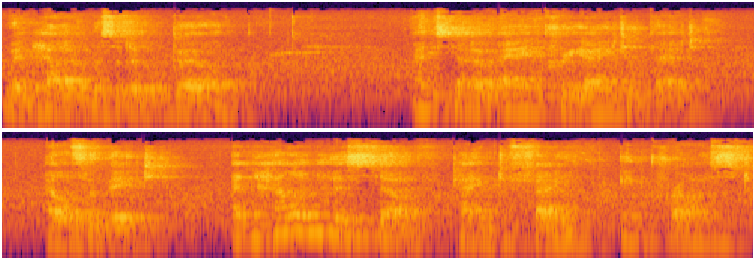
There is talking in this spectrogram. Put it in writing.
when Helen was a little girl. And so Anne created that alphabet, and Helen herself came to faith in Christ.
